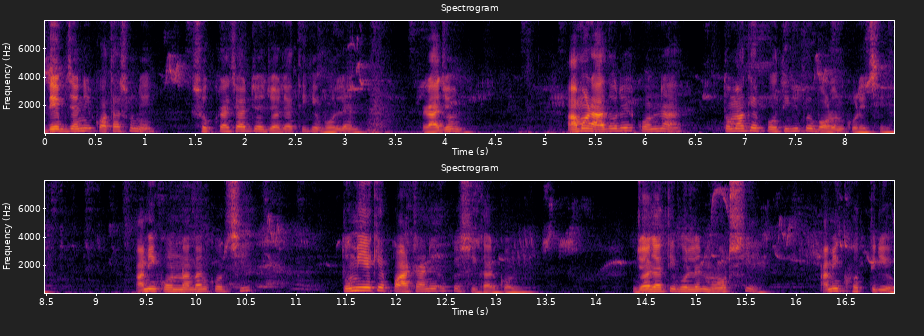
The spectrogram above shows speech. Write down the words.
দেবযানীর কথা শুনে শুক্রাচার্য যজাতিকে বললেন, রাজন, আমার আদরের কন্যা তোমাকে প্রতিরূপে বরণ করেছে। আমি কন্যাদান করছি তুমি একে পাটানি রূপে স্বীকার করো যজাতি বললেন, মহর্ষি, আমি ক্ষত্রিয়।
